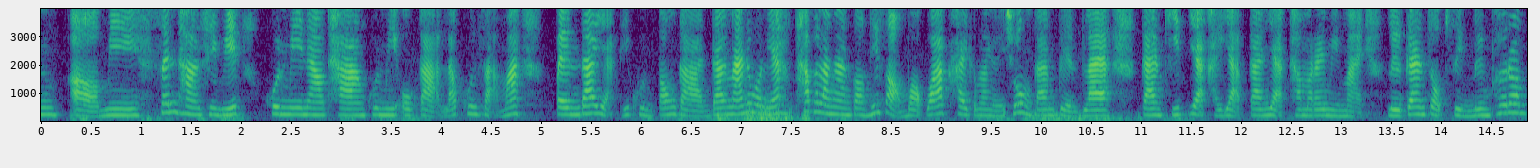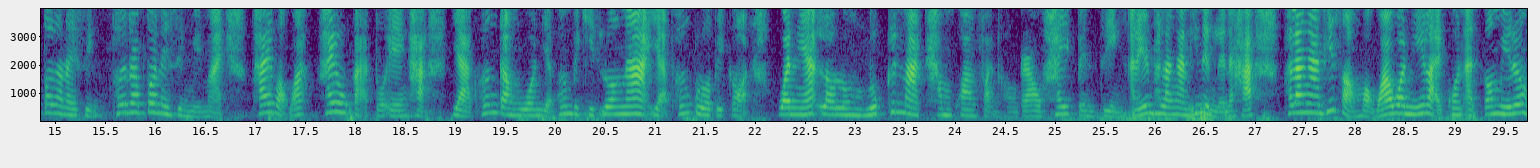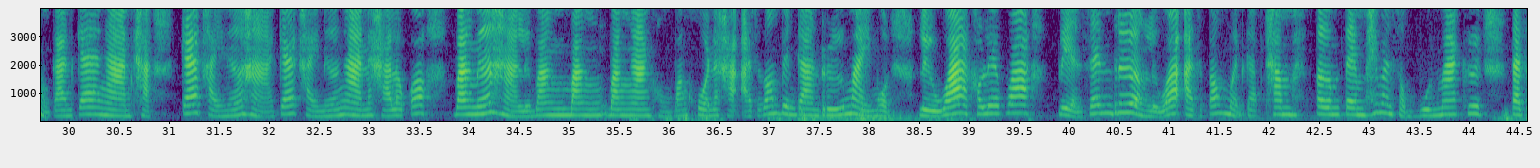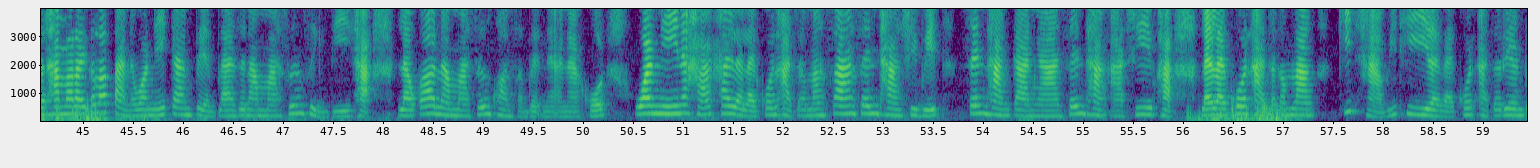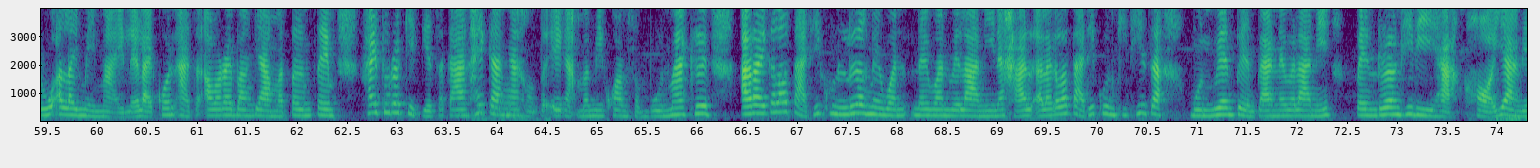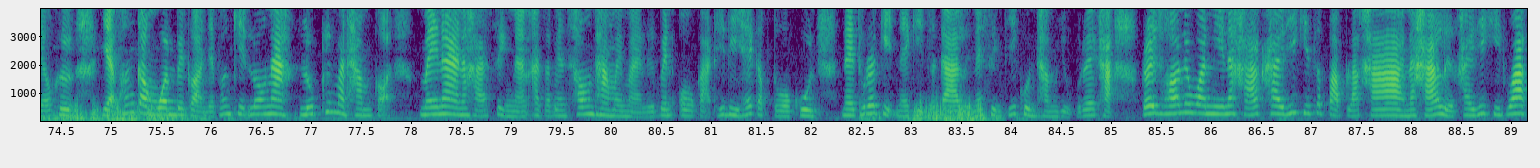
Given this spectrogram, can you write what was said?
มีเส้นทางชีวิต คุณมีแนวทาง คุณมีโอกาส แล้วคุณสามารถ เป็นได้อย่างที่คุณต้องการ ดังนั้นในวันนี้ถ้าพลังงานกองที่ 2 บอกว่าใครกำลังอยู่ในช่วงของการเปลี่ยนแปลง การคิดอยากขยับการอยากทำอะไรใหม่ๆ หรือการจบสิ่งหนึ่งเพื่อเริ่มต้นอะไรสิ่ง เพื่อเริ่มต้นในสิ่งใหม่ๆไพ่บอกว่าให้โอกาสตัวเองค่ะ อย่าเพิ่งกังวล อย่าเพิ่งไปคิดล่วงหน้า อย่าเพิ่งกลัวไปก่อน วันนี้เราลงลุกขึ้นมาทำความฝันของเราให้เป็นจริง อันนี้เป็นพลังงานที่หนึ่งเลยนะคะ พลังงานที่ 2 บอกว่าวันนี้หลายคนอาจจะต้องมีเรื่องของการแก้งานค่ะ แก้ไขเนื้อหา แก้ไขเนื้องานนะคะ แล้วก็บางเนื้อหาหรือบางบางบางงานของบางคนนะคะ อาจจะต้องเป็นการรื้อใหม่หมด หรือว่าเขาเรียกว่าเปลี่ยนเส้นเรื่อง หรือว่าอาจจะต้องเหมือนกับทำเติมเต็มให้มันสมบูรณ์มากขึ้น แต่จะทำอะไรก็แล้วแต่ในวันนี้การเปลี่ยนแปลงจะนำมาซึ่งสิ่งดีค่ะ แล้วก็นำมาซึ่งความสำเร็จในอนาคต วันนี้นะคะใครหลาย ๆ คนอาจจะกำลังสร้างเส้นทางชีวิต เส้นทางการงาน เส้นทางอาชีพค่ะ หลาย ๆ คนอาจจะกำลัง คิดหาวิธีหลาย ๆ คนอาจจะเรียนรู้อะไรใหม่ ๆ หลาย ๆ คนอาจจะเอาอะไรบางอย่างมาเติมเต็ม ให้ธุรกิจกิจการให้การงานของตัวเองอะ่ะมันมีความสมบูรณ์มากขึ้น อะไรก็แล้วแต่ที่คุณเลือกในวันในวันเวลานี้นะคะ หรืออะไรก็แล้วแต่ที่คุณคิดที่จะหมุนเวียนเปลี่ยนแปลงในเวลานี้เป็นเรื่องที่ดีค่ะ ขออย่างเดียวคือ อย่าเพิ่งกังวลไปก่อนอย่าเพิ่งคิดล่วงหน้า ลุกขึ้นมาทำก่อนไม่แน่นะคะ สิ่งนั้นอาจจะเป็นช่องทางใหม่ ๆ หรือเป็นโอกาสที่ดีให้กับตัวคุณ ในธุรกิจในกิจการหรือในสิ่งที่คุณทำอยู่ด้วยค่ะ โดยเฉพาะในวันนี้นะคะ ใครที่คิดจะปรับราคานะคะ หรือใครที่คิดว่า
